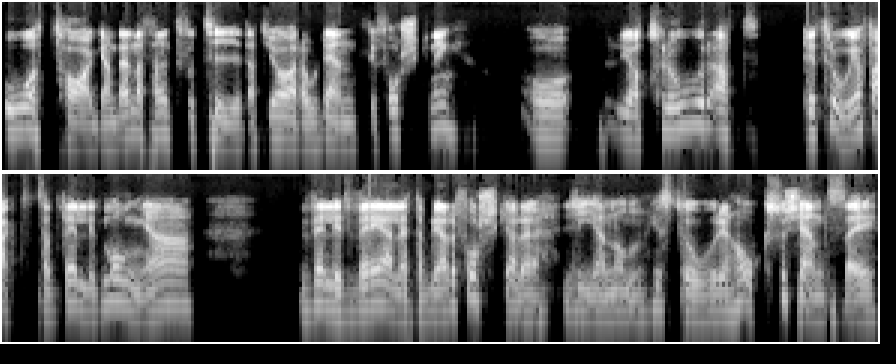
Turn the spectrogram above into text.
åtaganden att han inte får tid att göra ordentlig forskning. Och jag tror att, det tror jag faktiskt att väldigt många väldigt väletablerade forskare genom historien har också känt sig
